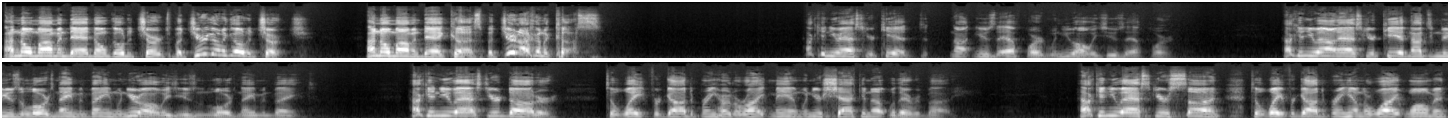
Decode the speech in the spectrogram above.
I know mom and dad don't go to church, but you're going to go to church. I know mom and dad cuss, but you're not going to cuss. How can you ask your kid not to not use the F word when you always use the F word? How can you out ask your kid not to use the Lord's name in vain when you're always using the Lord's name in vain? How can you ask your daughter to wait for God to bring her the right man when you're shacking up with everybody? How can you ask your son to wait for God to bring him the right woman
